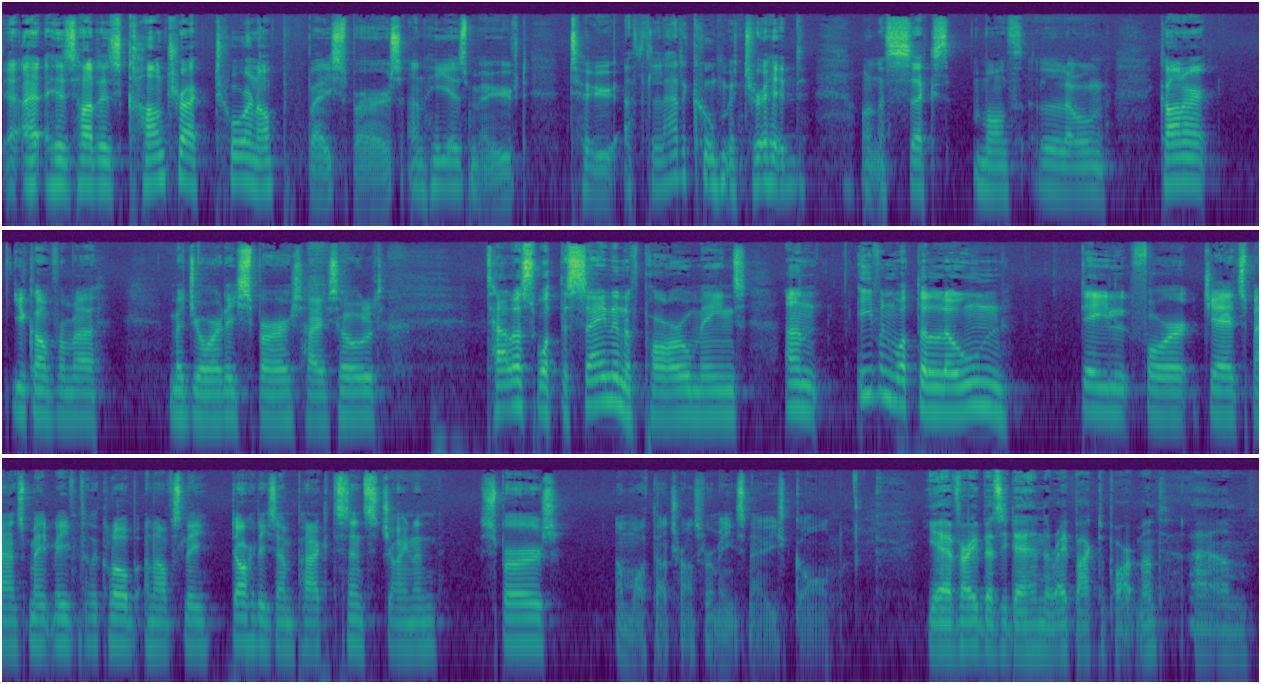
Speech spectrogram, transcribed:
uh, has had his contract torn up by Spurs, and he has moved to Atletico Madrid on a six-month loan. Connor, you come from a majority Spurs household. Tell us what the signing of Porro means, and even what the loan deal for Jed Spence might mean for the club, and obviously Doherty's impact since joining Spurs, and what that transfer means now he's gone. Yeah, very busy day in the right back department. Um,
